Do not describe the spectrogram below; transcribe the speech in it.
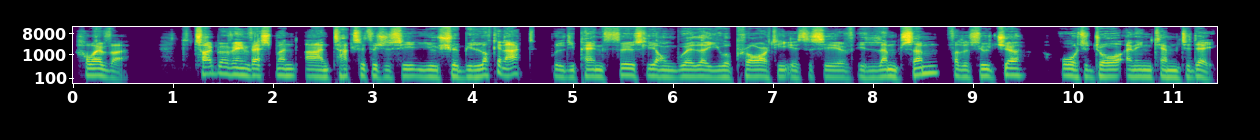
However, the type of investment and tax efficiency you should be looking at will depend firstly on whether your priority is to save a lump sum for the future or to draw an income today.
